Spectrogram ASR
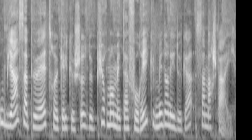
ou bien ça peut être quelque chose de purement métaphorique, mais dans les deux cas, ça marche pareil.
